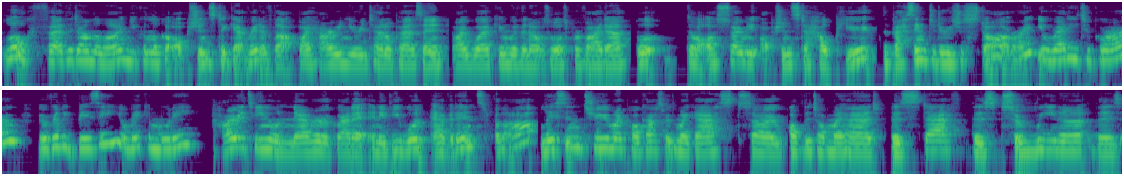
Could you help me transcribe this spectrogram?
look further down the line, you can look at options to get rid of that by hiring your internal person, by working with an outsourced provider. But there are so many options to help you. The best thing to do is just start, right? You're ready to grow, you're really busy, you're making money. Hire a team, you'll never regret it. And if you want evidence for that, listen to my podcast with my guests. So, off the top of my head, there's Steph, there's Serena, there's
